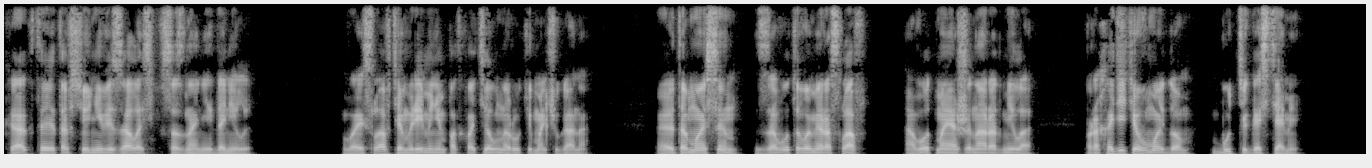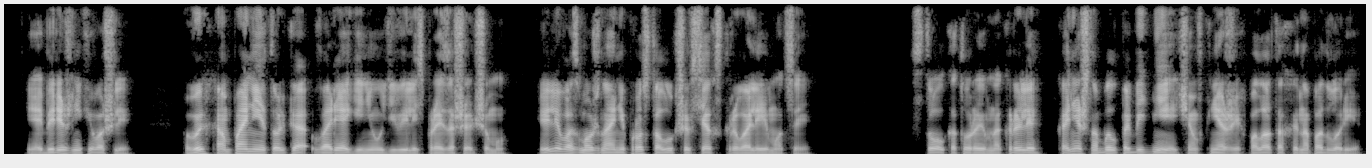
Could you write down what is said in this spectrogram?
Как-то это все не вязалось в сознании Данилы. Ваислав тем временем подхватил на руки мальчугана. «Это мой сын, зовут его Мирослав, а вот моя жена Радмила. Проходите в мой дом, будьте гостями». и обережники вошли. В их компании только варяги не удивились произошедшему, или, возможно, они просто лучше всех скрывали эмоции. Стол, который им накрыли, конечно, был победнее, чем в княжьих палатах и на подворье,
